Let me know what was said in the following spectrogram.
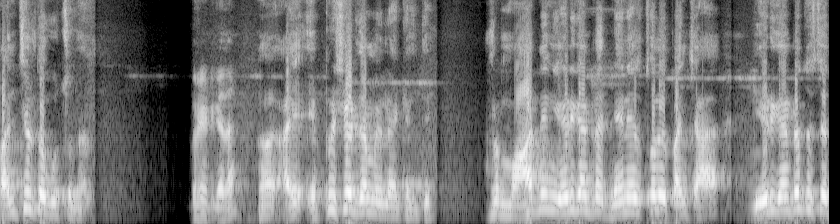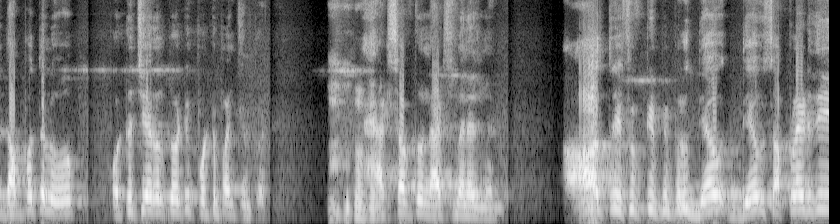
పంచులతో కూర్చున్నారు. గ్రేట్ కదా? I appreciate them like health అసలు మార్నింగ్ ఏడు గంటల నేను వేసుకోలేదు పంచ. ఏడు గంటలు చూస్తే దంపతులు పొట్టు చీరలతోటి పొట్టు పంచులతోటి. Hats off to NATS management all three fifty people they've they've supplied the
